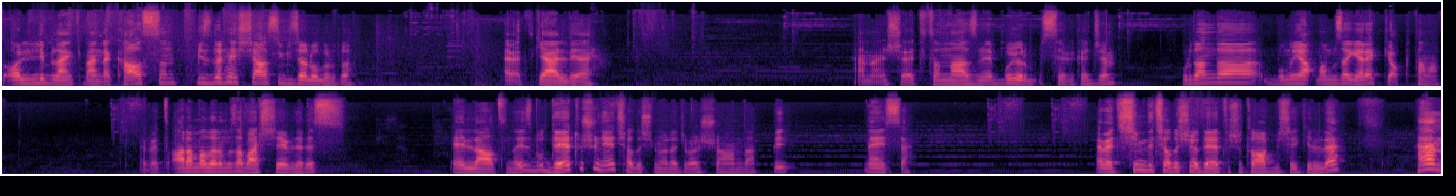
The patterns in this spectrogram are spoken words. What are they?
o Lily Blank bende kalsın. Bizler eşyası güzel olurdu. Evet geldi. Hemen şöyle Titan'ın Nazmi. Buyur Sevikacım. Buradan da bunu yapmamıza gerek yok. Tamam. Evet aramalarımıza başlayabiliriz. 50 altındayız. Bu D tuşu niye çalışmıyor acaba şu anda? Bir neyse. Evet şimdi çalışıyor D tuşu tuhaf bir şekilde. Hem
